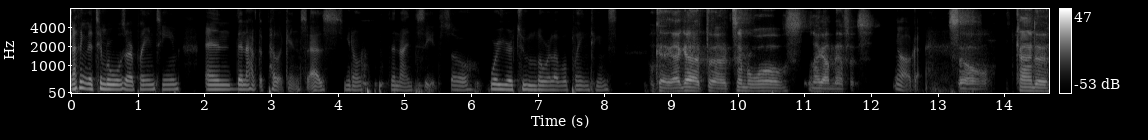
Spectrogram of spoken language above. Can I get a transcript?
I think the Timberwolves are a playing team and then I have the Pelicans as you know the ninth seed. So where are your two lower level playing teams? Okay, I got the Timberwolves and I got Memphis. Oh, okay. So kind of,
